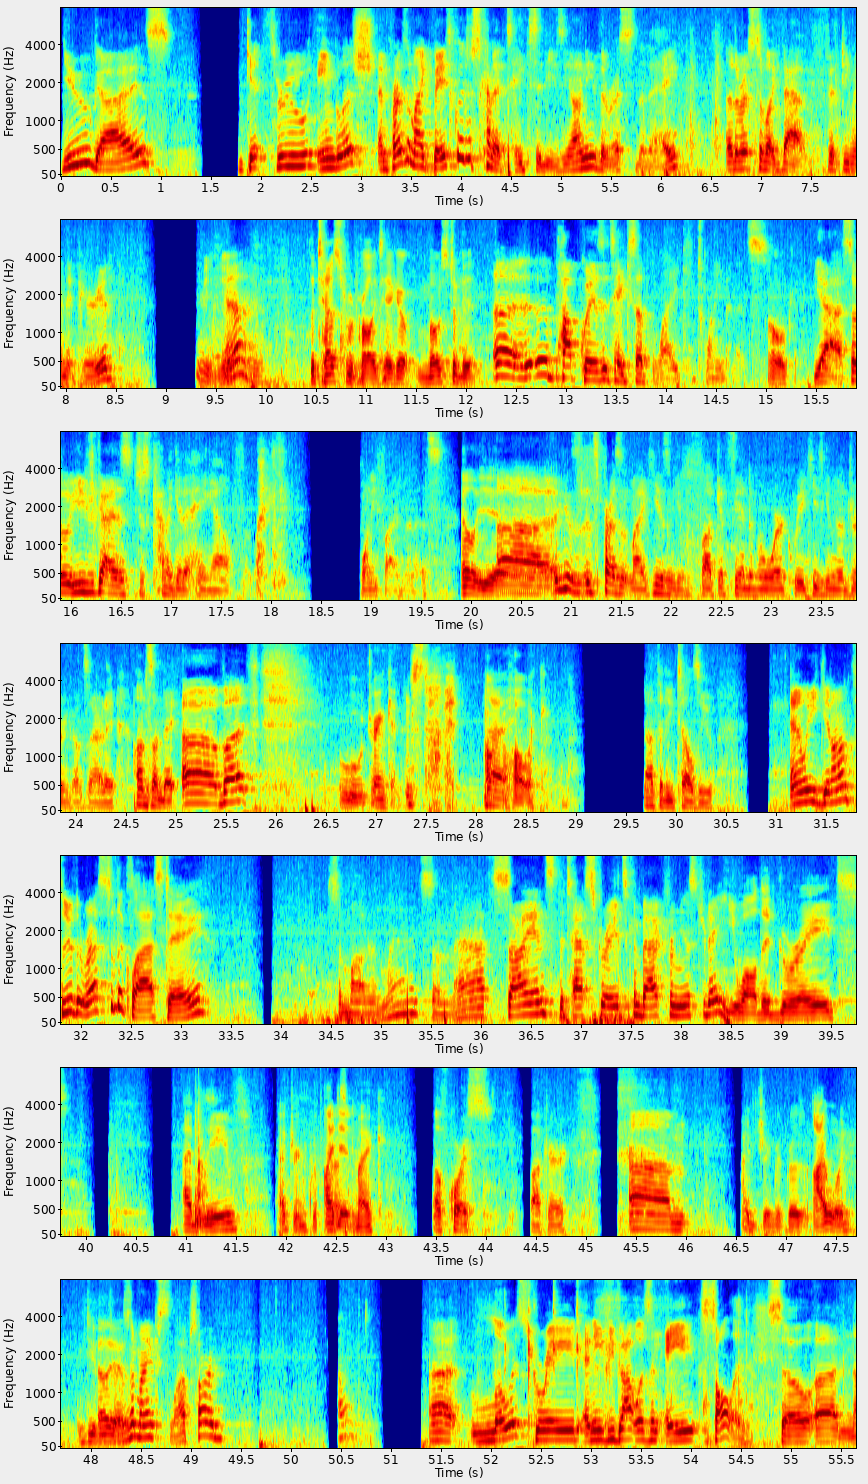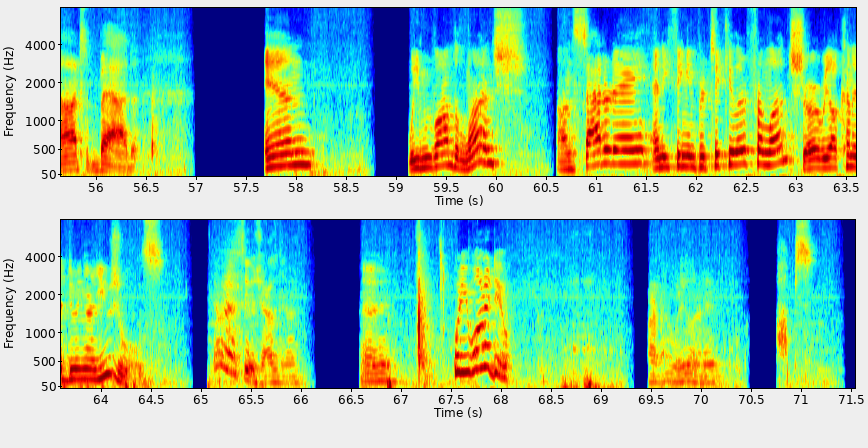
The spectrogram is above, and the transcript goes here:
Cool. You guys get through English, and President Mike basically just kind of takes it easy on you the rest of the day, uh, the rest of like that 50 minute period. I mean, Yeah. The test would probably take up most of it. Uh, pop quiz, it takes up like 20 minutes. Oh, okay. Yeah, so you guys just kind of get to hang out for like 25 minutes. Hell yeah. Uh, because it's President Mike. He doesn't give a fuck. It's the end of a work week. He's gonna go drink on Saturday, on Sunday. Uh, but Ooh, drinking. stop it. Uh, Alcoholic. Not that he tells you. And we get on through the rest of the class day. Some modern lit, some math, science. The test grades come back from yesterday. You all did great, I believe. I drink with I did. Mike. Of course, fucker. Um, I'd drink with President. I would. Dude, Hell yeah. President Mike slaps hard. Uh, lowest grade any of you got was an A solid, so uh, not bad. And we move on to lunch on Saturday. Anything in particular for lunch, or are we all kind of doing our usuals? I want to see what Xiao's doing. Uh, What do you want to do? I don't know. What do you want to do? Pops,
